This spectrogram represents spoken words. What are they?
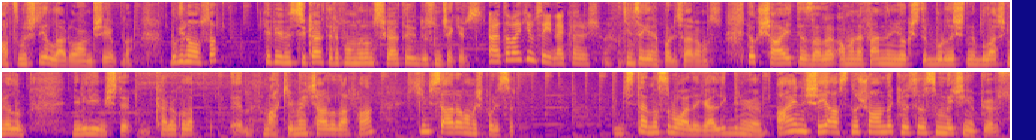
60'lı yıllarda olan bir şey bu da. Bugün olsa hepimiz çıkar telefonlarımız çıkartır videosunu çekeriz. Artaba kimse yine karışmıyor. Kimse gene polisi aramaz. Yok şahit yazarlar aman efendim yok işte burada şimdi bulaşmayalım. Ne bileyim işte karakola e, mahkemeye çağırırlar falan. Kimse aramamış polisi. Bizler nasıl bu hale geldik bilmiyorum. Aynı şeyi aslında şu anda küresel ısınma için yapıyoruz.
